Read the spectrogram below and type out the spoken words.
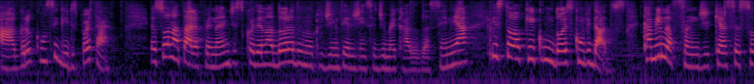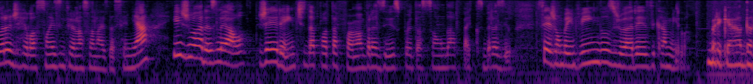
agro conseguir exportar. Eu sou a Natália Fernandes, coordenadora do Núcleo de Inteligência de Mercado da CNA, e estou aqui com dois convidados. Camila Sandi, que é assessora de Relações Internacionais da CNA, e Juarez Leal, gerente da plataforma Brasil Exportação da Apex Brasil. Sejam bem-vindos, Juarez e Camila. Obrigada.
